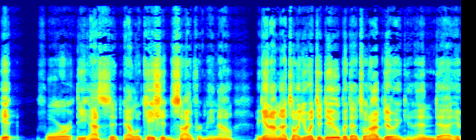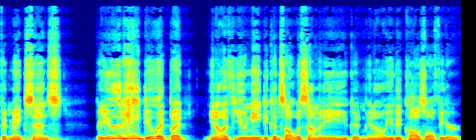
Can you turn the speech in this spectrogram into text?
it for the asset allocation side for me. Now, again, I'm not telling you what to do, but that's what I'm doing. And uh, if it makes sense for you, then hey, do it. But you know, if you need to consult with somebody, you could, you know, you could call Zolfi or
